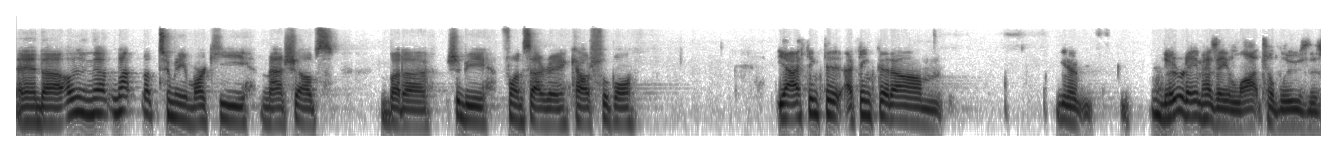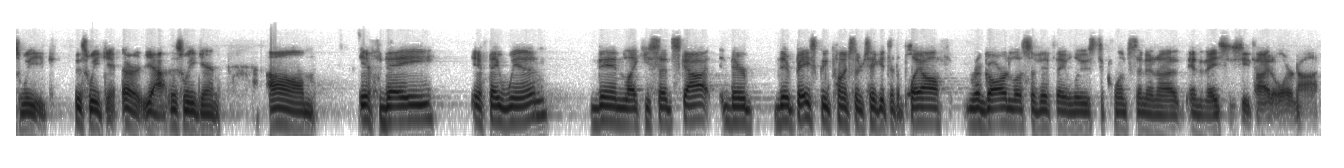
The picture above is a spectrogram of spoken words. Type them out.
And uh, other than that, not not too many marquee matchups, but uh, should be fun Saturday college football. Yeah, I think that I think that um, you know, Notre Dame has a lot to lose this week, this weekend, or yeah, this weekend. Um, if they if they win, then like you said, Scott, they're they're basically punch their ticket to the playoff, regardless of if they lose to Clemson in a in an ACC title or not.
